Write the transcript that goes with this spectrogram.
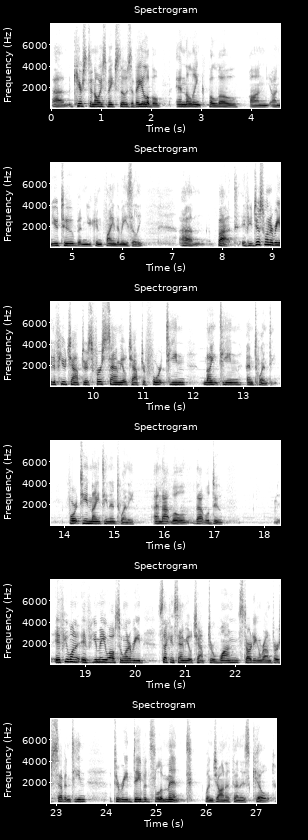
uh, Kirsten always makes those available in the link below on, on YouTube, and you can find them easily. Um, but if you just want to read a few chapters, 1 Samuel chapter 14, 19, and 20. 14, 19, and 20, and that will, that will do. If you, want to, if you may also want to read 2 Samuel chapter 1, starting around verse 17, to read David's lament when Jonathan is killed.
